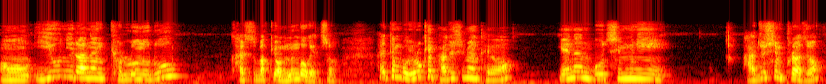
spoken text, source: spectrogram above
어, 이윤이라는 결론으로 갈 수밖에 없는 거겠죠. 하여튼 뭐 이렇게 봐주시면 돼요. 얘는 뭐 지문이 아주 심플하죠.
